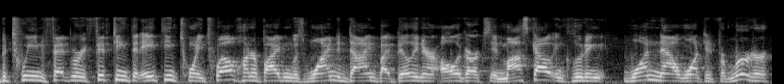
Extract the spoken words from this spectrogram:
Between February 15th and 18th, 2012, Hunter Biden was wined and dined by billionaire oligarchs in Moscow, including one now wanted for murder.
